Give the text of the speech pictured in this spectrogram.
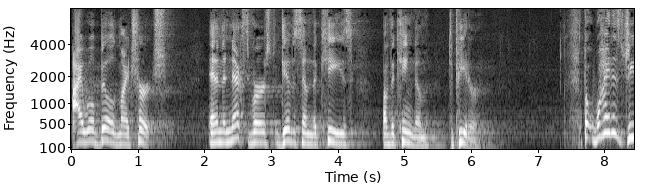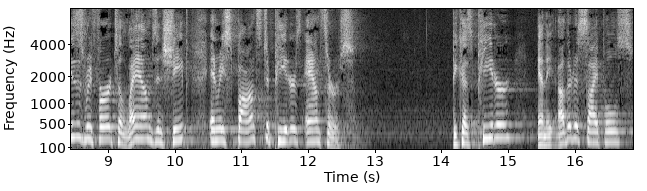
I will build my church. And the next verse, gives him the keys of the kingdom to Peter. But why does Jesus refer to lambs and sheep in response to Peter's answers? Because Peter and the other disciples,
